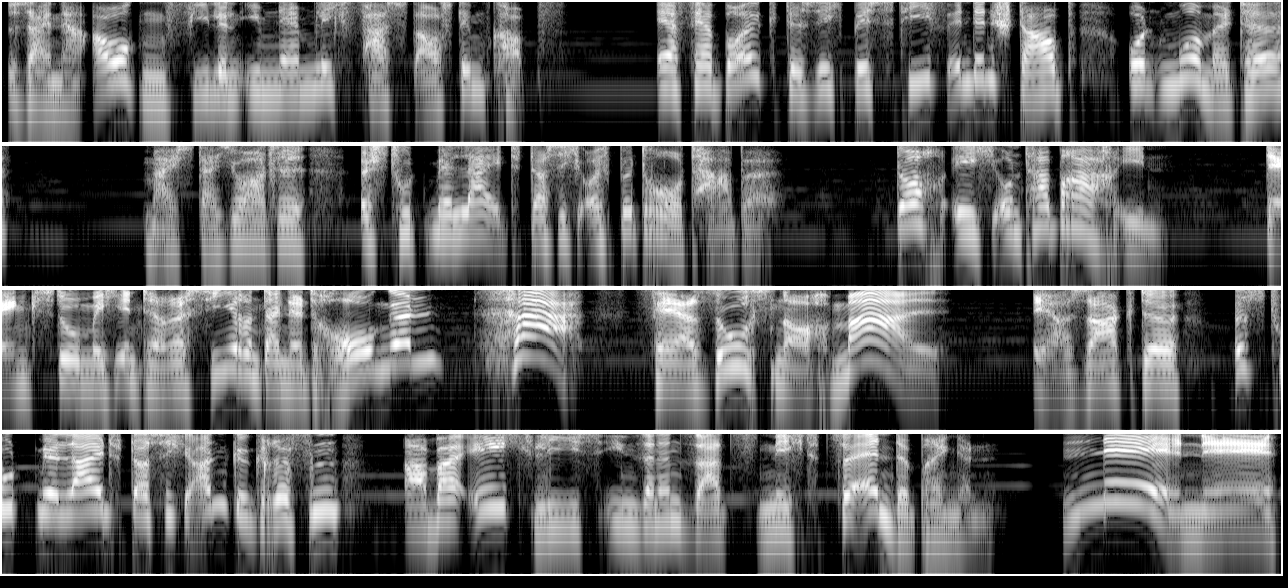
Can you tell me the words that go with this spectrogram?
Seine Augen fielen ihm nämlich fast aus dem Kopf. Er verbeugte sich bis tief in den Staub und murmelte Meister Jordel, es tut mir leid, dass ich euch bedroht habe. Doch ich unterbrach ihn. Denkst du, mich interessieren deine Drohungen? Ha! Versuch's nochmal! Er sagte, es tut mir leid, dass ich angegriffen, aber ich ließ ihn seinen Satz nicht zu Ende bringen. Nee, nee,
